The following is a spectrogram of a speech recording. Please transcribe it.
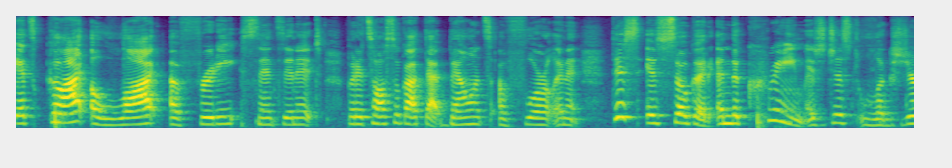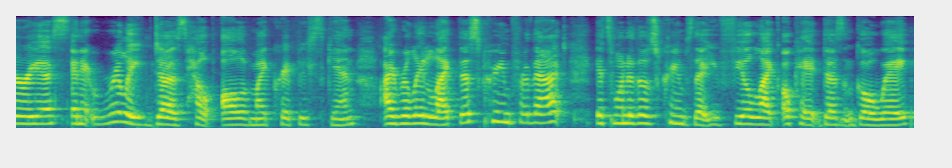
It's got a lot of fruity scents in it, but it's also got that balance of floral in it. This is so good. And the cream is just luxurious and it really does help all of my crepey skin. I really like this cream for that. It's one of those creams that you feel like, okay, it doesn't go away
